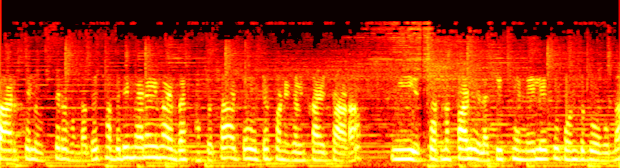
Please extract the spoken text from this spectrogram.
കാര്യത്തിൽ ഉത്തരവുണ്ട്. അത് ശബരിമലയുമായി ബന്ധപ്പെട്ട അറ്റകുറ്റപ്പണികൾക്കായിട്ടാണ് ഈ സ്വർണപ്പാളി ഇളക്കി ചെന്നൈയിലേക്ക് കൊണ്ടുപോകുന്ന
